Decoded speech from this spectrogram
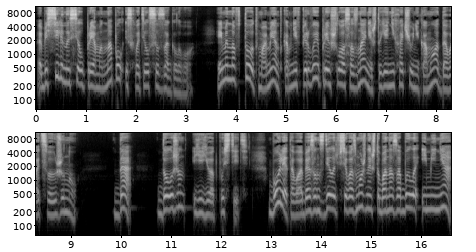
обессиленно сел прямо на пол и схватился за голову. Именно в тот момент ко мне впервые пришло осознание, что я не хочу никому отдавать свою жену. Да, должен ее отпустить. Более того, обязан сделать все возможное, чтобы она забыла и меня,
